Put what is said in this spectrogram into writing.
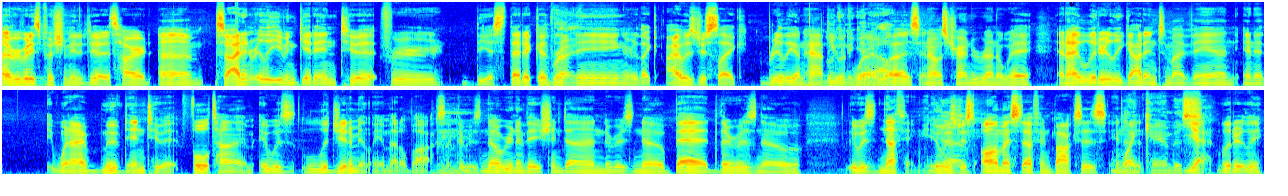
that. everybody's pushing me to do it. It's hard. Um, so I didn't really even get into it for the aesthetic of the Right. thing, or like I was just like really unhappy Looking with where I out. was, and I was trying to run away. And I literally got into my van, and it when I moved into it full time, it was legitimately a metal box. Like there Mhm. was no renovation done. There was no bed. There was no. It was nothing. It was just all my stuff in boxes in Blank a canvas. yeah, literally.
